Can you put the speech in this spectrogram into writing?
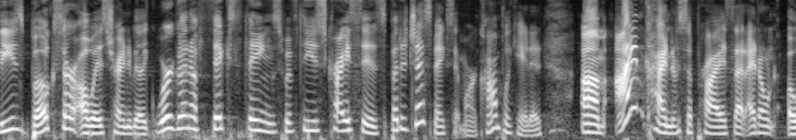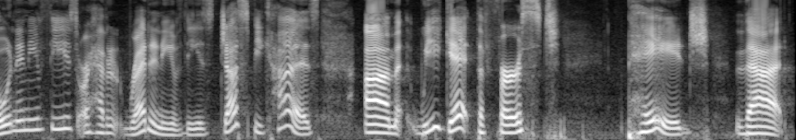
these books are always trying to be like, we're gonna fix things with these crises, but it just makes it more complicated. Um, I'm kind of surprised that I don't own any of these or haven't read any of these, just because um, we get the first page that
